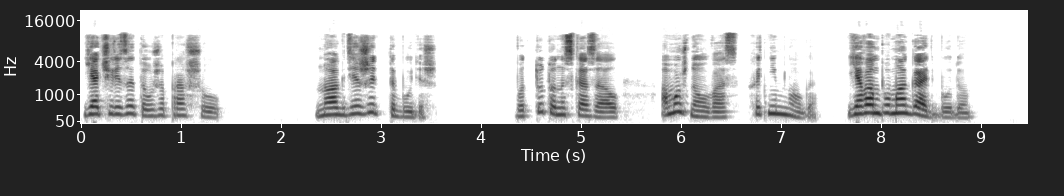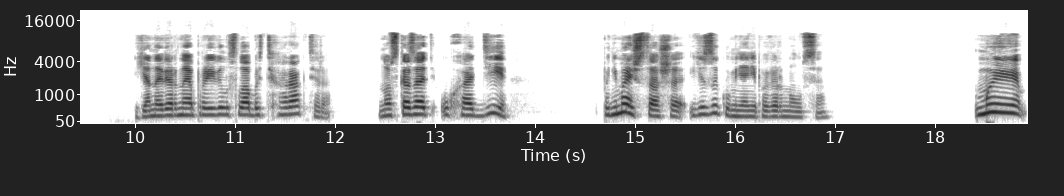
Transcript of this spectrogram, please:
Я через это уже прошел. Ну а где жить ты будешь? Вот тут он и сказал, а можно у вас хоть немного? Я вам помогать буду. Я, наверное, проявил слабость характера, но сказать «уходи», понимаешь, Саша, язык у меня не повернулся. Мы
